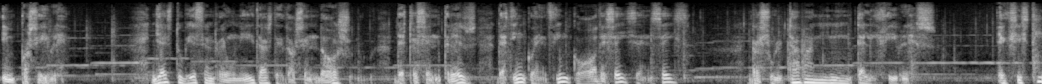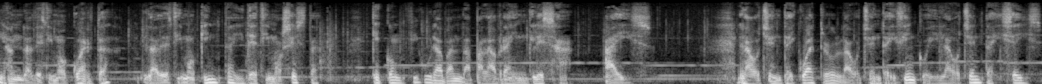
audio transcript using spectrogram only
Imposible. Ya estuviesen reunidas de dos en dos, de tres en tres, de cinco en cinco o de seis en seis, resultaban ininteligibles. Existían la decimocuarta, la decimoquinta y decimosexta, que configuraban la palabra inglesa ice. La 84, la 85 y la 86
